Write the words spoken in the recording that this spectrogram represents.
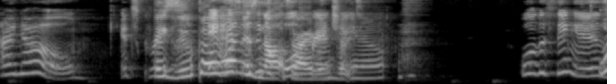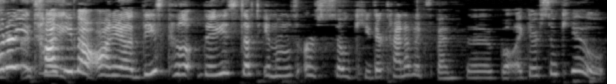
I know. It's great. The. Zuko It has- one is like not thriving, but you know. Well, the thing is, What are you talking like- about, Anya? These pillow, these stuffed animals are so cute. They're kind of expensive, but like they're so cute.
